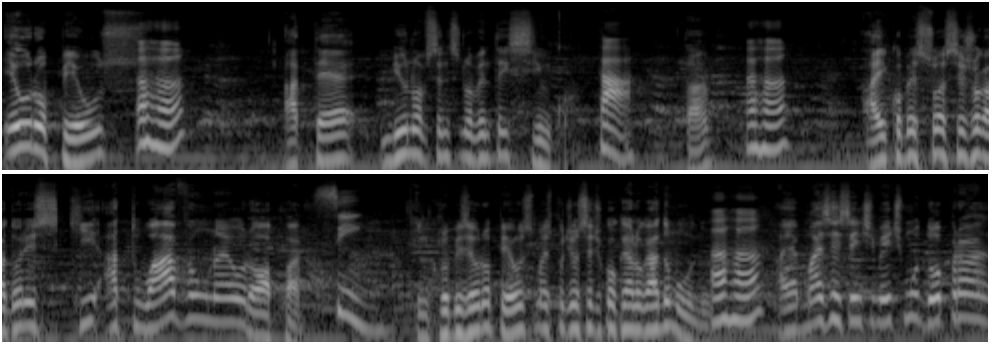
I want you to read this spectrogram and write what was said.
europeus Aham, até 1995, tá. tá? Aham, Aí começou a ser jogadores que atuavam na Europa, sim. Em clubes europeus, mas podiam ser de qualquer lugar do mundo. Aham. Aí mais recentemente mudou para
